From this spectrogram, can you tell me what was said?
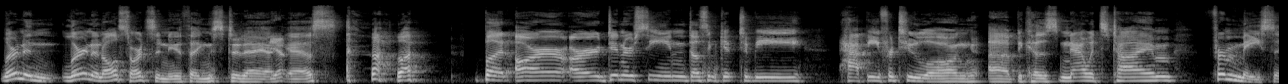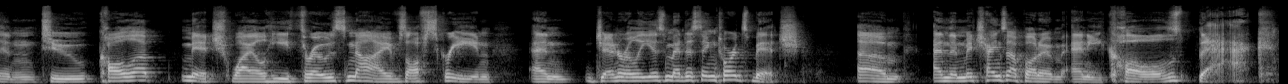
Learning learning all sorts of new things today, I Yep. guess. but our our dinner scene doesn't get to be happy for too long, uh, because now it's time for Mason to call up Mitch while he throws knives off screen and generally is menacing towards Mitch. Um, and then Mitch hangs up on him and he calls back.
